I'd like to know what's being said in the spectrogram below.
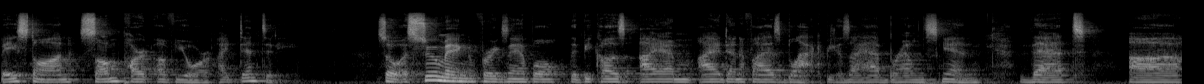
based on some part of your identity. So assuming, for example, that because I am, I identify as black because I have brown skin, that uh,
